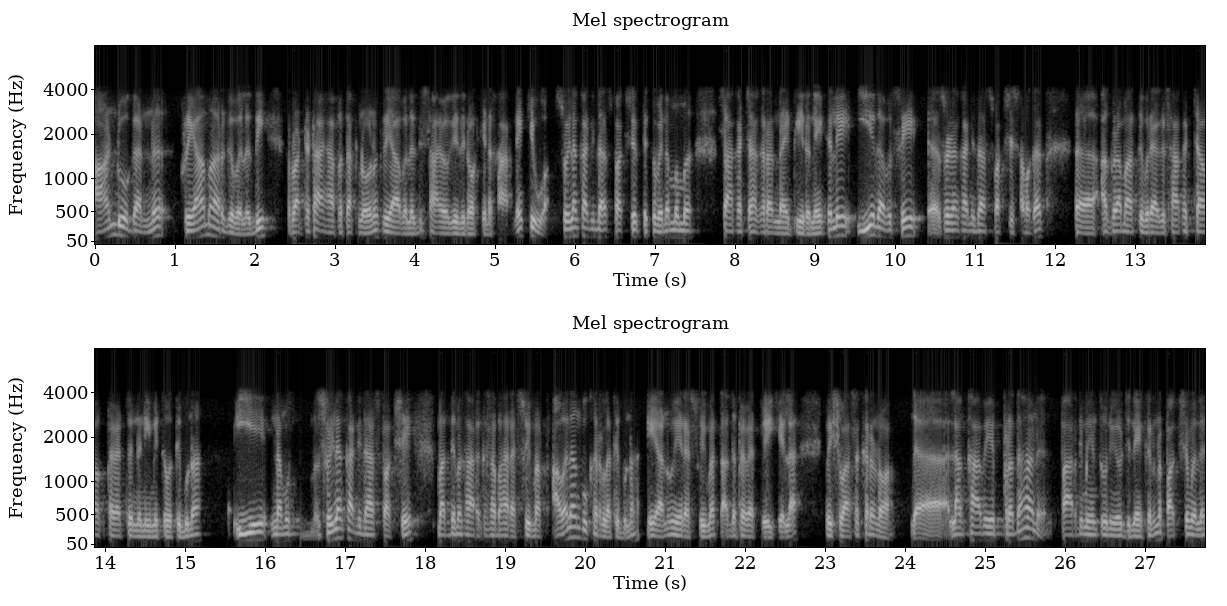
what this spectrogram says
ආණ්ඩුව ගන්න ක්‍රියාමාර්ගවලදී රටට අයහපතක් නොවන ක්‍රියාවලදී සහයෝගය දෙනවා කියන කාරණේ කිව්වා. ශ්‍රී ලංකා නිදහස් පක්ෂයත් එක්ක වෙනමම සාකච්ඡා කරන්නයි තීරණය කළේ. ඊයේ දවසේ ශ්‍රී ලංකා නිදහස් පක්ෂය සමගත් අග්‍රාමාත්‍යවරයාගේ සාකච්ඡාවක් පැවැත්වෙන්න නියමිතව තිබුණා. ඊයේ නමුත් ශ්‍රී ලංකා නිදහස් පක්ෂයේ මධ්‍යම කාරක සභා රැස්වීමක් අවලංගු කරලා තිබුණා. ඒ අනුව ඒ රැස්වීමත් අද පැවැත්වෙයි කියලා විශ්වාස කරනවා. ලංකාවේ ප්‍රධාන පාර්ලිමේන්තුව නියෝජනය කරන පක්ෂවල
